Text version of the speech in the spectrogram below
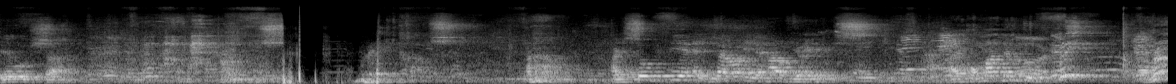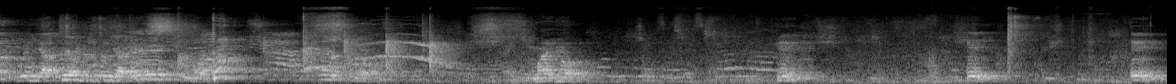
Yebusha. Ah, I sow fear and terror in the heart of your enemies. I command them to flee. Run with their tail between their legs. Come. My God. Hmm. Hmm. Hmm.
